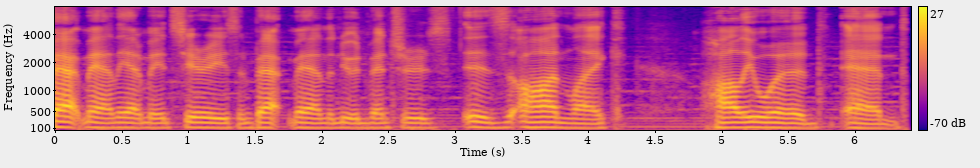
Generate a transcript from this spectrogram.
Batman the animated series and Batman the New Adventures is on like Hollywood and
